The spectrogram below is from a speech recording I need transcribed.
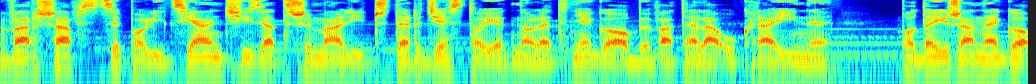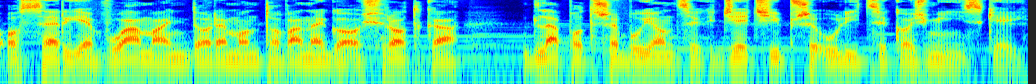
Warszawscy policjanci zatrzymali 41-letniego obywatela Ukrainy, podejrzanego o serię włamań do remontowanego ośrodka dla potrzebujących dzieci przy ulicy Koźmińskiej.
